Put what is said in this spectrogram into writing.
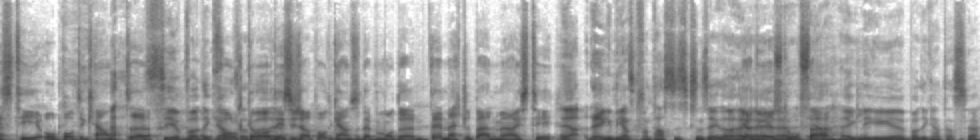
Ice-T og Bodycount-folk. Sier Bodycount det- og de som ikke har Bodycount, så det er på en måte Det er metal-band med Ice-T. Ja, Det er egentlig ganske fantastisk, syns jeg. da Ja, du er stor fan. Ja, jeg liker Bodycount. ass, Ja.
